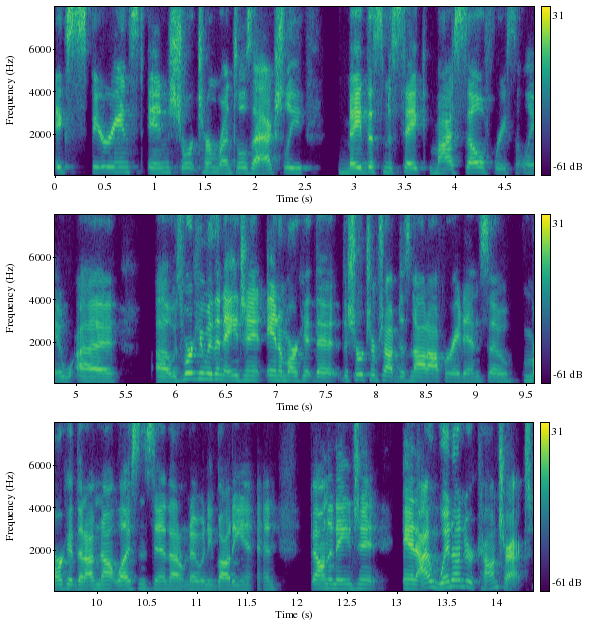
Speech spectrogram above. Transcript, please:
experienced in short term rentals. I actually made this mistake myself recently. I uh, was working with an agent in a market that the short term shop does not operate in. So, market that I'm not licensed in, I don't know anybody in, found an agent, and I went under contract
